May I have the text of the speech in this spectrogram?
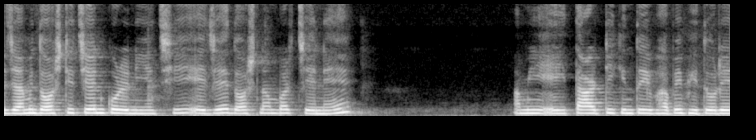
এই যে আমি দশটি চেন করে নিয়েছি, এই যে দশ নাম্বার চেনে আমি এই তারটি কিন্তু এইভাবে ভিতরে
